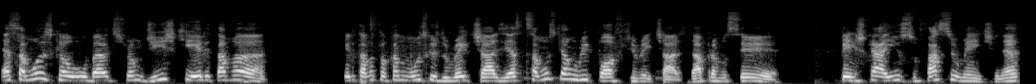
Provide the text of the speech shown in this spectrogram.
Essa música, o Barrett Strong diz que ele estava ele tava tocando músicas do Ray Charles, e essa música é um rip-off de Ray Charles, dá para você pescar isso facilmente, né?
